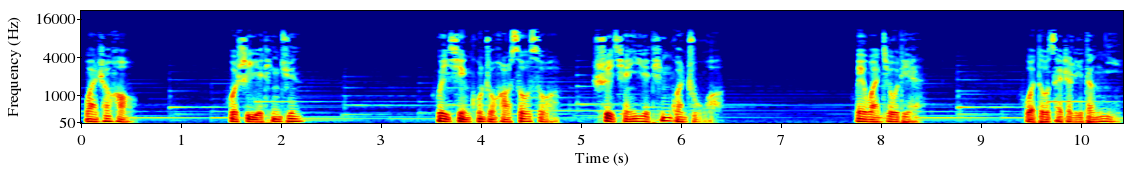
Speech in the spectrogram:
晚上好，我是叶听君。微信公众号搜索“睡前夜听”，关注我。每晚九点，我都在这里等你。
